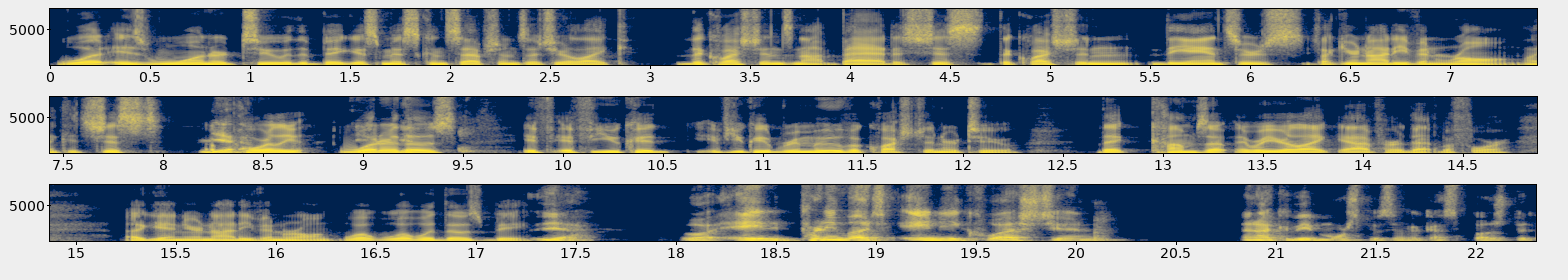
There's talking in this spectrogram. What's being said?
what is one or two of the biggest misconceptions that you're like, the question's not bad. It's just the question, the answer's like you're not even wrong. Like it's just yeah. poorly. What are yeah. those? If if you could if you could remove a question or two that comes up where you're like, yeah, I've heard that before. Again, you're not even wrong. What what would those be? Yeah, well, any, pretty much any question, and I could be more specific, I suppose, but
